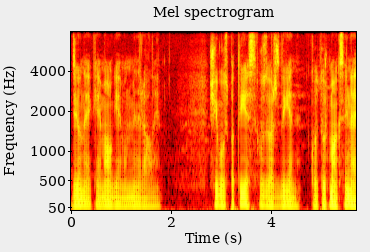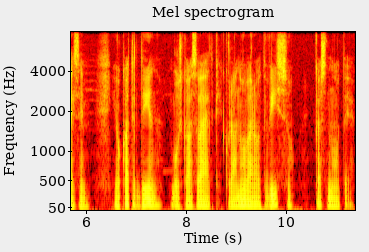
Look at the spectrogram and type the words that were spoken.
dzīvniekiem, augiem un minerāliem. Šī būs patiesa uzvaras diena, ko turpmāk svinēsim, jo katra diena būs kā svētki, kurā novērot visu, kas notiek.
